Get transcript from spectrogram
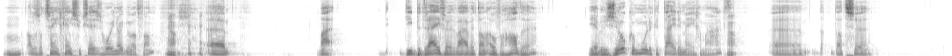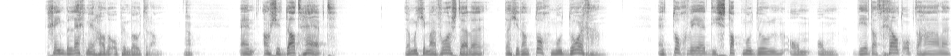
Mhm. Want alles wat geen, geen succes is, hoor je nooit meer wat van. ja. Ehm, maar die bedrijven waar we het dan over hadden, die hebben zulke moeilijke tijden meegemaakt. Ja. d- dat ze geen beleg meer hadden op hun boterham. Ja. En als je dat hebt, dan moet je maar voorstellen dat je dan toch moet doorgaan. En toch weer die stap moet doen om, om weer dat geld op te halen,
